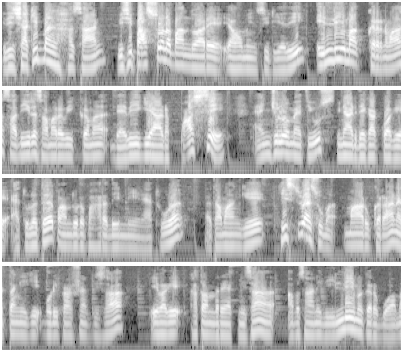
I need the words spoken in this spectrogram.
ඉතින් ශකිබ්මල් හසාන් විසි පස්වන පන්දවාරය යවමින් සිටියදී එල්ලීමක් කරනවා සදීර සමරවික්‍රම දැවීගයාට පස්සේ ඇන්ජලෝ මැතිවස් විනාඩි දෙකක් වගේ ඇතුළත පන්දුට පහර දෙන්නේ නැතුව තමන්ගේ හිස්වැසුම මාරු කරා. නැත්තන්ගේ බොඩි ප්‍රශ්නයක් නිසා ඒ වගේ කතන්දරයක් නිසා අවසානයේදී ඉල්ලීම කරපුවාම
